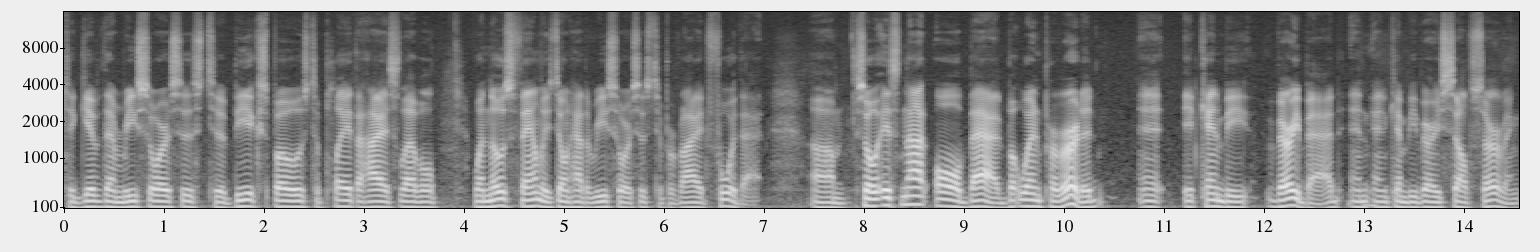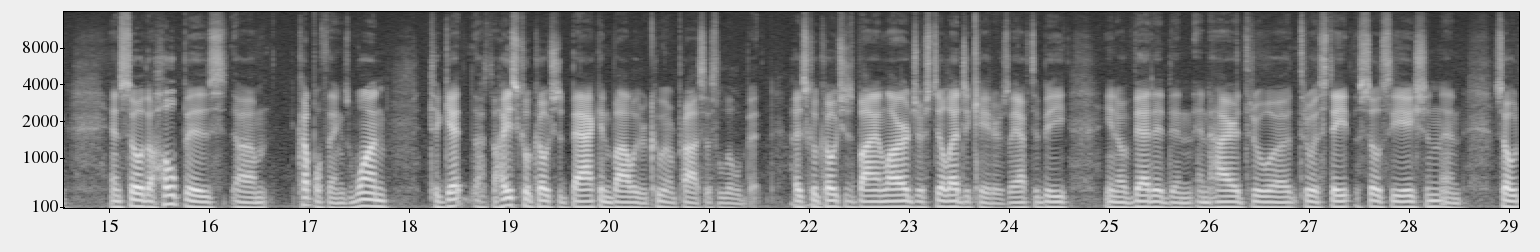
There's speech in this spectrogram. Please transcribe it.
to give them resources, to be exposed, to play at the highest level when those families don't have the resources to provide for that. Um, so it's not all bad, but when perverted, it, it can be very bad and, and can be very self serving. And so the hope is um, a couple things. One, to get the high school coaches back involved with the recruitment process a little bit. High school coaches, by and large, are still educators. They have to be, you know, vetted and, and hired through a through a state association. And so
